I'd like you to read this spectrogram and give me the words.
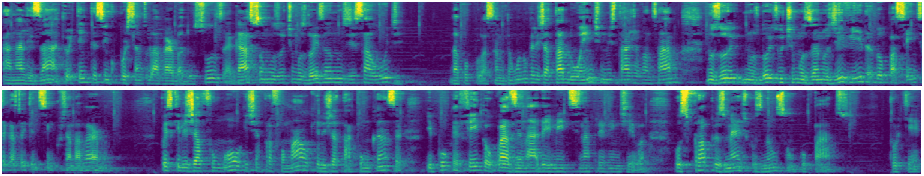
analisar que 85% da verba do SUS é gasto nos últimos dois anos de saúde da população. Então, quando ele já está doente no estágio avançado, nos, nos, dois últimos anos de vida do paciente, você gasta 85% da verba. Pois que ele já fumou que tinha para fumar, o que ele já está com câncer, e pouco é feito ou quase nada em medicina preventiva. Os próprios médicos não são culpados, porque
